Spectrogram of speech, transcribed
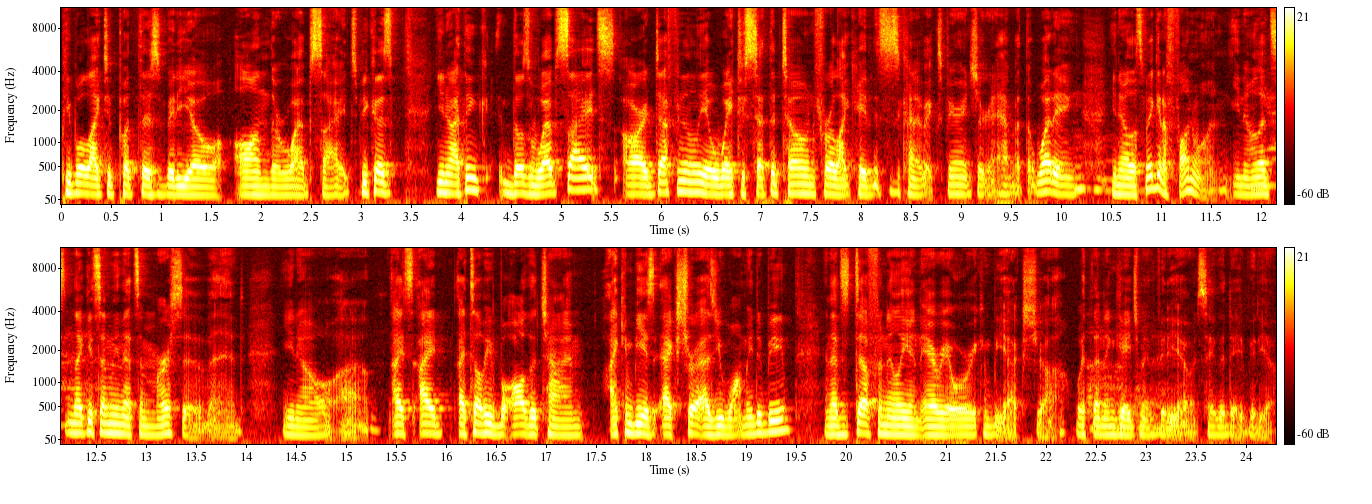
people like to put this video on their websites because you know, I think those websites are definitely a way to set the tone for like, hey, this is the kind of experience you're gonna have at the wedding. You know, let's make it a fun one. You know, let's Yeah. make it something that's immersive. And you know, um, I, I I tell people all the time, I can be as extra as you want me to be, and that's definitely an area where we can be extra with an oh, engagement video and save the day video.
